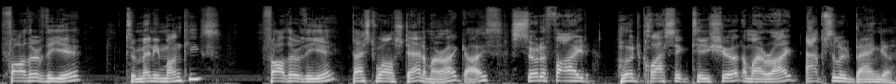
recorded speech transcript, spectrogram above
Father of the year to many monkeys? Father of the year? Best Welsh dad, am I right, guys? Certified Hood Classic t-shirt, am I right? Absolute banger.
